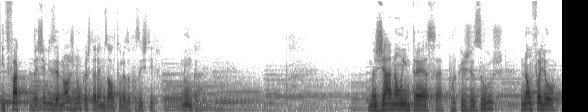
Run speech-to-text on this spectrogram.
E de facto, deixem-me dizer, nós nunca estaremos à altura de resistir. Nunca. Mas já não interessa, porque Jesus não falhou.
